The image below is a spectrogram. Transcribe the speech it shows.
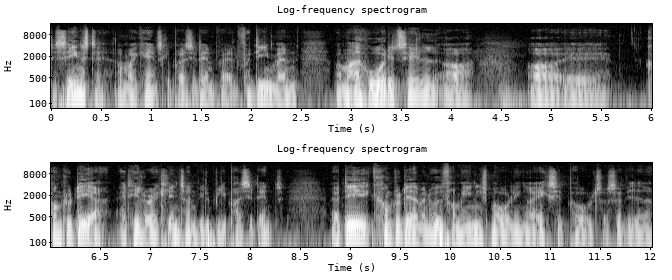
det seneste amerikanske præsidentvalg, fordi man var meget hurtig til at, at øh, konkludere, at Hillary Clinton ville blive præsident. Og det konkluderede man ud fra meningsmålinger og exit polls osv. Og,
